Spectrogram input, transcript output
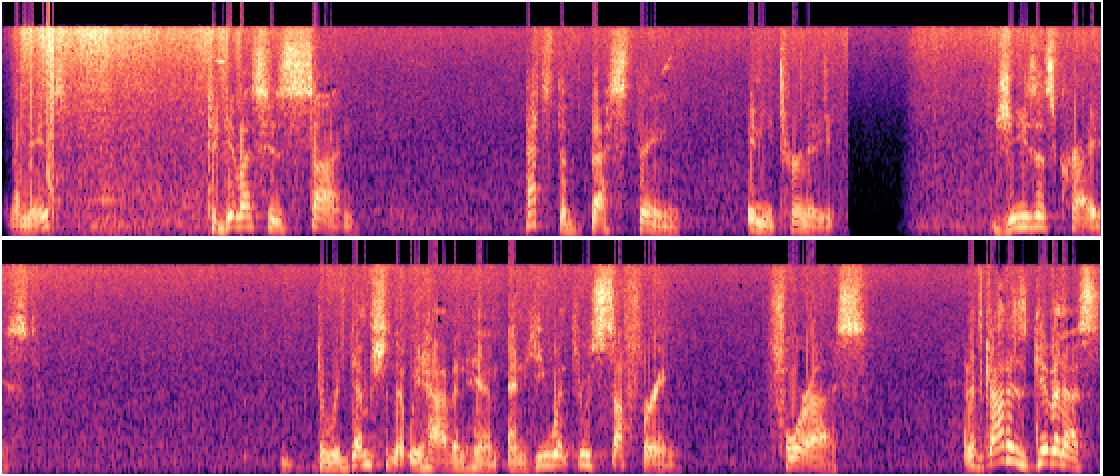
enemies to give us his son, that's the best thing in eternity. Jesus Christ, the redemption that we have in him, and he went through suffering for us. And if God has given us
